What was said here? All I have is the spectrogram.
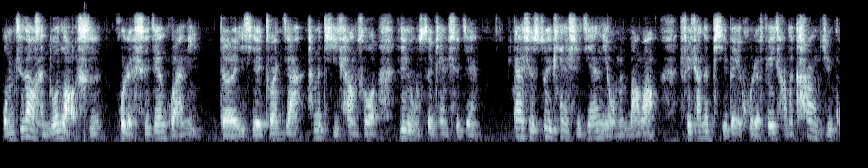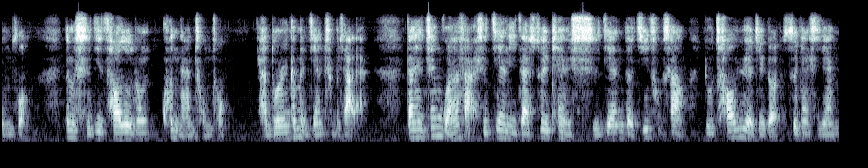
我们知道很多老师或者时间管理的一些专家，他们提倡说利用碎片时间。但是碎片时间里，我们往往非常的疲惫或者非常的抗拒工作，那么实际操作中困难重重，很多人根本坚持不下来。但是针管法是建立在碎片时间的基础上，又超越这个碎片时间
